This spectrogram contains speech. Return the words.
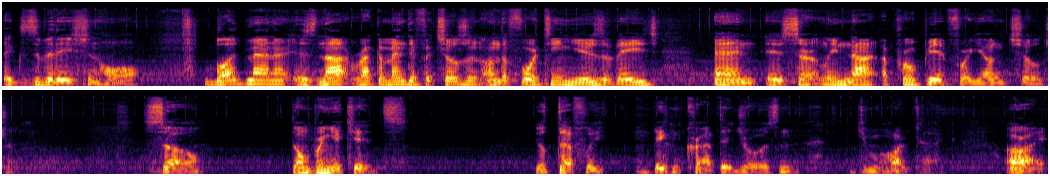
Exhibition Hall. Blood Manor is not recommended for children under 14 years of age and is certainly not appropriate for young children. So, don't bring your kids you'll definitely make them crap their drawers and give them a heart attack. All right.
